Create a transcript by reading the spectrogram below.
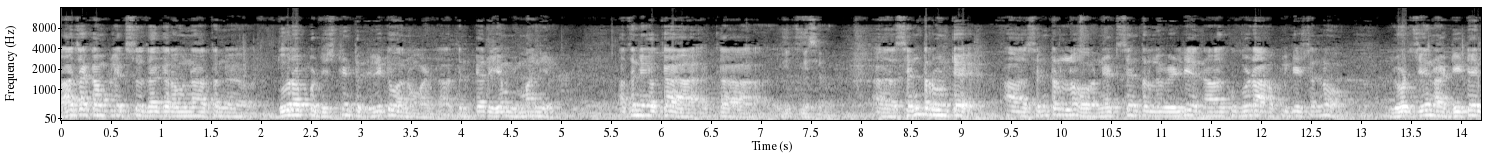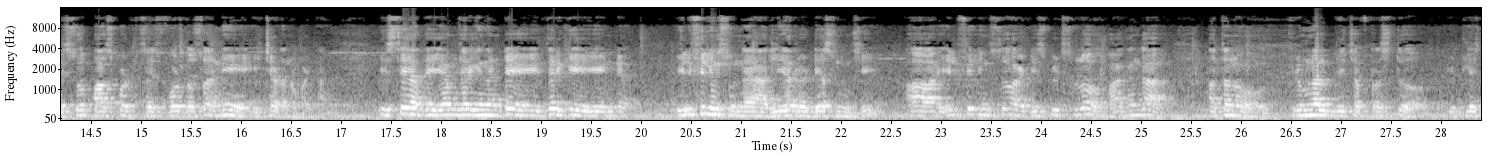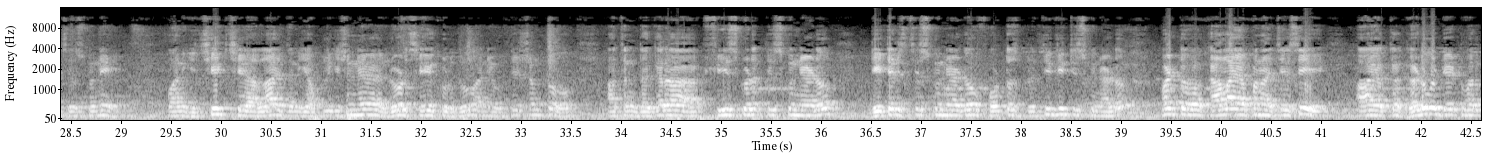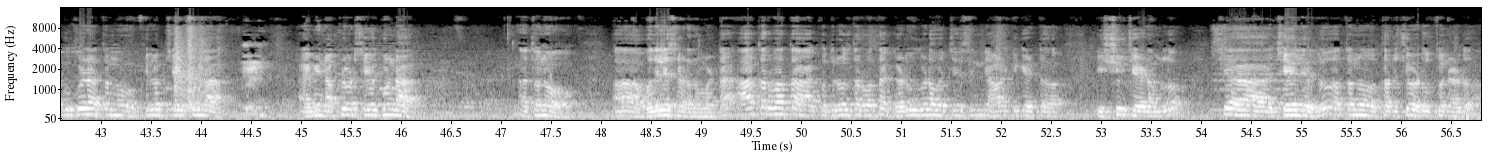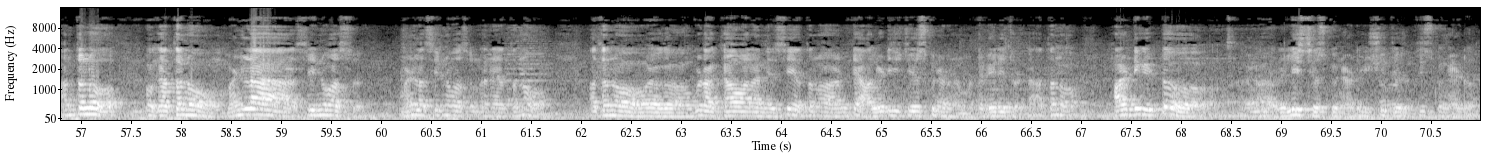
రాజా కాంప్లెక్స్ దగ్గర ఉన్న అతను దూరపు డిస్టెంట్ రిలేటివ్ అన్నమాట. అతని పేరు ఎం ఇమానియల్. అతని యొక్క సెంటర్ ఉంటే ఆ సెంటర్లో నెట్ సెంటర్లో వెళ్ళి నాకు కూడా అప్లికేషన్ను లోడ్ చేయి నా డీటెయిల్స్ పాస్పోర్ట్ సైజ్ ఫొటోస్ అన్నీ ఇచ్చాడనమాట ఇస్తే అది ఏం జరిగిందంటే ఇద్దరికి ఇల్ ఫీలింగ్స్ ఉన్నాయి అర్లియర్ డేస్ నుంచి. ఆ ఇల్ ఫీలింగ్స్ ఆ డిస్ప్యూట్స్లో భాగంగా అతను criminal breach of trust utilise చేసుకుని వానికి చీట్ చేయాలా? ఇతనికి అప్లికేషన్ లోడ్ చేయకూడదు అనే ఉద్దేశంతో అతని దగ్గర ఫీజు కూడా తీసుకున్నాడు డీటెయిల్స్ తీసుకున్నాడు ఫొటోస్ ప్రతిదీ తీసుకున్నాడు బట్ కాలయాపన చేసి ఆ యొక్క గడువు డేట్ వరకు కూడా అతను ఫిలప్ చేయకుండా ఐ మీన్ అప్లోడ్ చేయకుండా అతను వదిలేశాడు అనమాట ఆ తర్వాత కొద్ది రోజుల తర్వాత గడువు కూడా వచ్చేసింది. హాల్ టికెట్ ఇష్యూ చేయడంలో. చేయలేదు. అతను తరచూ అడుగుతున్నాడు. అంతలో ఒక అతను మండల శ్రీనివాస్ మండల శ్రీనివాస్ అనే అతను. అతను కూడా కావాలనేసి అతను అంటే ఆల్రెడీ చేసుకున్నాడు అనమాట వేరే చోట. అతను హాల్ టికెట్ రిలీజ్ చేసుకున్నాడు ఇష్యూ తీసుకున్నాడు.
